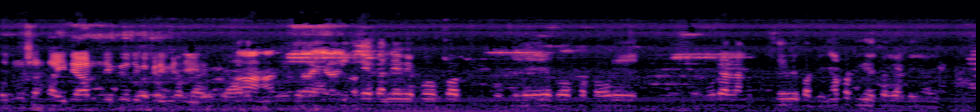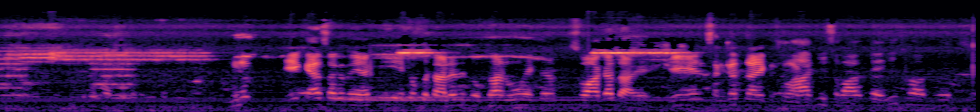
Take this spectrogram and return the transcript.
ਉਹਨੂੰ ਸ਼ਰਦਾਈ ਤਿਆਰ ਹੁੰਦੀ ਵੀ ਉਹਦੀ ਵੱਖਰੀ ਮਸ਼ੀਨ ਹੈ। ਹਾਂ। ਹਾਂ। ਪਿਛਲੇ ਬੰਨੇ ਵੇਖੋ ਜਲੇਬ ਪਕੌੜੇ ਪੂਰਾ ਲੰਗਰ ਸੇ ਵੀ ਵੱਡੀਆਂ ਭੱਟੀਆਂ ਚੱਲਣ ਡੀਆਂ ਮਤਲਬ ਇਹ ਕਹਿ ਸਕਦੇ ਹਾਂ ਕਿ ਇੱਕ ਬਟਾਲੇ ਦੇ ਲੋਕਾਂ ਨੂੰ ਇੱਕ ਸਵਾਗਤ ਆ ਇਹ। ਇਹ ਸੰਗਤ ਦਾ ਇੱਕ ਸਵਾਗਤ। ਆਜ ਹੀ ਸਵਾਗਤ ਹੈ ਜੀ ਸਵਾਗਤ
